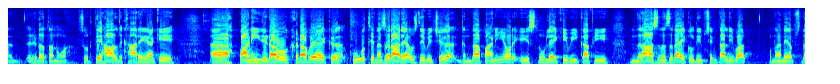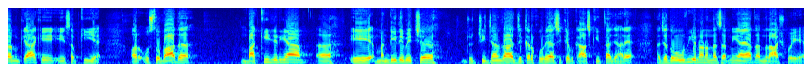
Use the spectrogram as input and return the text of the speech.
ਜਿਹੜਾ ਤੁਹਾਨੂੰ ਸੂਰਤੇ ਹਾਲ ਦਿਖਾ ਰਹੇ ਹਾਂ ਕਿ ਪਾਣੀ ਜਿਹੜਾ ਉਹ ਖੜਾ ਹੋਇਆ ਇੱਕ ਖੂਹ ਉੱਥੇ ਨਜ਼ਰ ਆ ਰਿਹਾ, ਉਸ ਦੇ ਵਿੱਚ ਗੰਦਾ ਪਾਣੀ ਔਰ ਇਸ ਨੂੰ ਲੈ ਕੇ ਵੀ ਕਾਫੀ ਨਾਰਾਜ਼ ਨਜ਼ਰ ਆਏ ਕੁਲਦੀਪ ਸਿੰਘ ਧਾਲੀਵਾਲ। ਉਹਨਾਂ ਨੇ ਅਫਸਰਾਂ ਨੂੰ ਕਿਹਾ ਕਿ ਇਹ ਸਭ ਕੀ ਹੈ? ਔਰ ਉਸ ਤੋਂ ਬਾਅਦ ਬਾਕੀ ਜਿਹੜੀਆਂ ਇਹ ਮੰਡੀ ਦੇ ਵਿੱਚ ਜੋ ਚੀਜ਼ਾਂ ਦਾ ਜ਼ਿਕਰ ਹੋ ਰਿਹਾ ਸੀ ਕਿ ਵਿਕਾਸ ਕੀਤਾ ਜਾ ਰਿਹਾ ਤਾਂ ਜਦੋਂ ਉਹ ਵੀ ਉਹਨਾਂ ਨੂੰ ਨਜ਼ਰ ਨਹੀਂ ਆਇਆ ਤਾਂ ਨਿਰਾਸ਼ ਹੋਏ ਆ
